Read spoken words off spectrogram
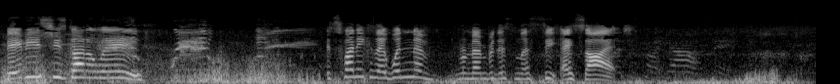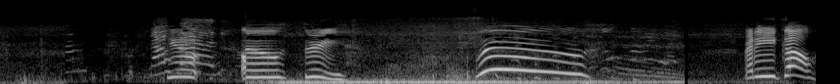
Maybe she's gone away. It's funny because I wouldn't have remembered this unless see- I saw it. Cute. Two, three. Woo! Ready, go.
